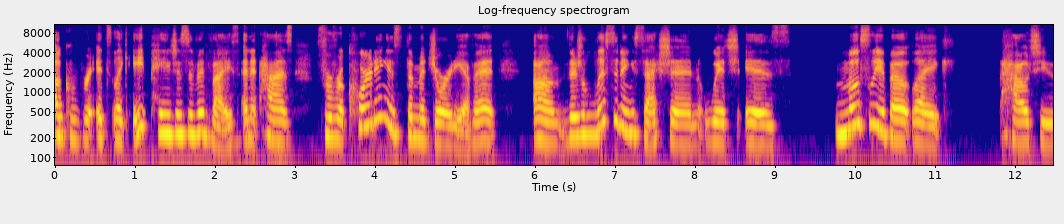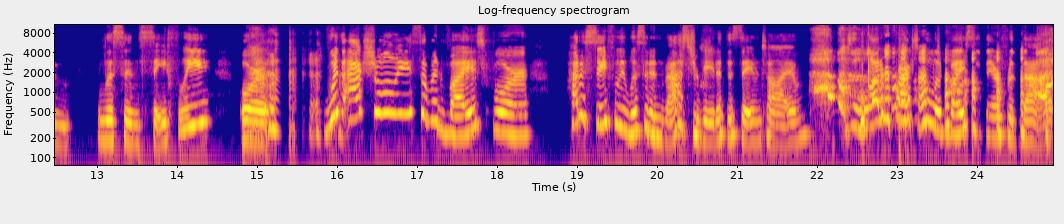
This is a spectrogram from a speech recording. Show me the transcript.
a great it's like eight pages of advice and it has for recording is the majority of it um there's a listening section which is mostly about like how to listen safely or with actually some advice for how to safely listen and masturbate at the same time there's a lot of practical advice there for that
